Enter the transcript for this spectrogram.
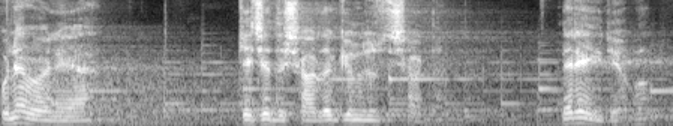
Bu ne böyle ya? Gece dışarıda, gündüz dışarıda. Nereye gidiyor bu?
